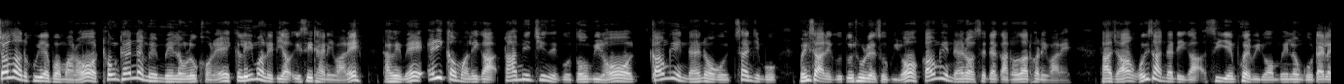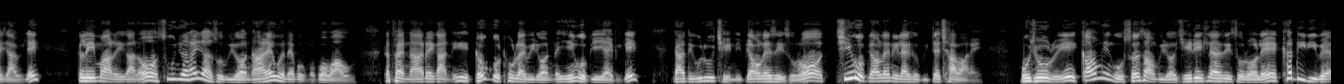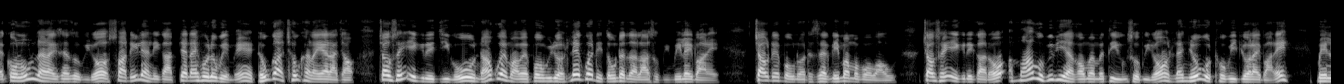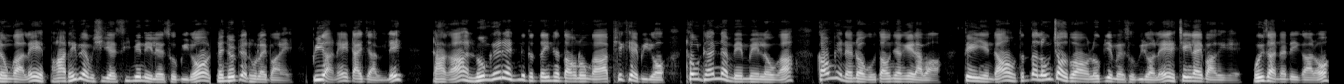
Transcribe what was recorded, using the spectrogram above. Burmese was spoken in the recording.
ကြောက်ဆောင်တစ်ခုရဲ့အပေါ်မှာတော့ထုံထမ်းနာမည်မင်းလုံးလို့ခေါ်တဲ့ကလေးမလေးတစ်ယောက်အေးစိတ်ထိုင်နေပါတယ်ဒါပေမဲ့အဲ့ဒီကောင်မလေးကတားမြင့်ချင်းစင်ကိုသုံးပြီးတော့ကောင်းကင်နန်းတော်ကိုဆန့်ကျင်ဖို့မိစ္ဆာတွေကိုတွေးထိုးရဲဆိုပြီးတော့ကောင်းကင်နန်းတော်စစ်တပ်ကဒေါသထွက်နေပါတယ်ဒါကြောင့်ဝိဇ္ဇာနက်တွေကအစီရင်ဖွဲ့ပြီးတော့မင်းလုံးကိုတိုက်လိုက်ကြပြီလေကလေးမလေးကတော့စူညံလိုက်တာဆိုပြီးတော့နားထဲဝင်တဲ့ပုံမပေါ်ပါဘူးတစ်ဖက်နားထဲကနေဒုတ်ကိုထုတ်လိုက်ပြီးတော့နေရင်ကိုပြေးရိုက်ပြီလေရာသီဥတုချိန်ကြီးပြောင်းလဲစေဆိုတော့ချီးကိုပြောင်းလဲနေလိုက်ဆိုပြီးတက်ချပါတယ် မိုးချိုးတွေကောင်းကင်ကိုဆွဲဆောင်ပြီးတော့ရေတွေလှမ်းစီဆိုတော့လေခက်တီတီပဲအကုန်လုံးလှန်လိုက်ဆန်းဆိုပြီးတော့ဆွာတေးလန်လေးကပြန်တိုင်းဖို့လုပ်ပေမဲ့ဒုက္ခချုပ်ခံလိုက်ရတာကြောင့်ကြောက်စိမ့်ဧကလေးကြီးကိုနောက်ွယ်မှာပဲပုံပြီးတော့လှည့်ကွက်တွေတုံးတက်တာလားဆိုပြီးမေးလိုက်ပါတယ်ကြောက်တဲ့ပုံတော့တစ်စက်ကလေးမှမပေါ်ပါဘူးကြောက်စိမ့်ဧကလေးကတော့အမားကိုပြပြရကောင်းမှမသိဘူးဆိုပြီးတော့လက်ညှိုးကိုထိုးပြီးပြောလိုက်ပါတယ်မင်းလုံးကလည်းဘာအဓိပ္ပာယ်မရှိတဲ့စီးမင်းနေလဲဆိုပြီးတော့လက်ညှိုးပြန်ထိုးလိုက်ပါတယ်ပြီးတာနဲ့တိုက်ကြပြီလေဒါကလွန်ခဲ့တဲ့နှစ်သိန်း2000တုန်းကဖြစ်ခဲ့ပြီးတော့ထုံထမ်းနံမင်းမင်းလုံးကကောင်းကင်နန်းတော်ကိုတောင်းကျမ်းခဲ့တာပါတေရင်တောင်တစ်သက်လုံးကြောက်သွားအောင်လုပ်ပြမယ်ဆိုပြီးတော့လည်းချိန်လိုက်ပါသေးတယ်ဝိဇ္ဇာနက်တွေကတော့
